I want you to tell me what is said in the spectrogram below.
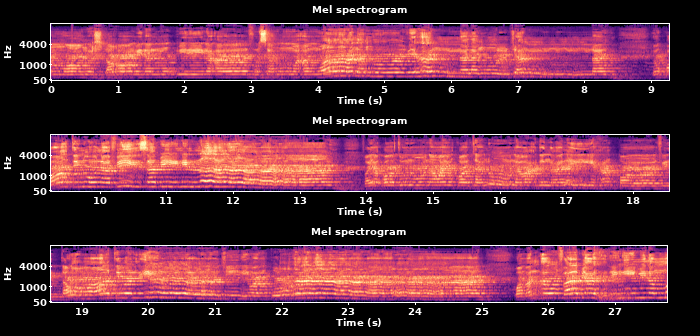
الله اشترى من المؤمنين أنفسهم وأموالهم بأن لهم الجنة. يقاتلون في سبيل الله فيقاتلون ويقتلون وعدا عليه حقا في التوراة والإنجيل والقرآن. ومن أوفى بعهده من الله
